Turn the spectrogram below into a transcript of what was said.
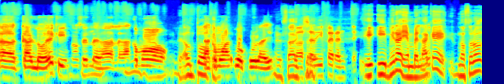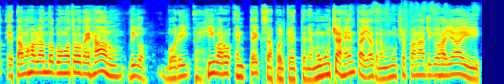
a Carlos X, no sé, le da, le da como, Le da un le da toque. como algo cool ahí. Lo Exacto. hace diferente. Y, y mira, y en verdad que nosotros estamos hablando con otro tejano, digo, Bori Jíbaro en Texas, porque tenemos mucha gente allá, tenemos muchos fanáticos allá y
